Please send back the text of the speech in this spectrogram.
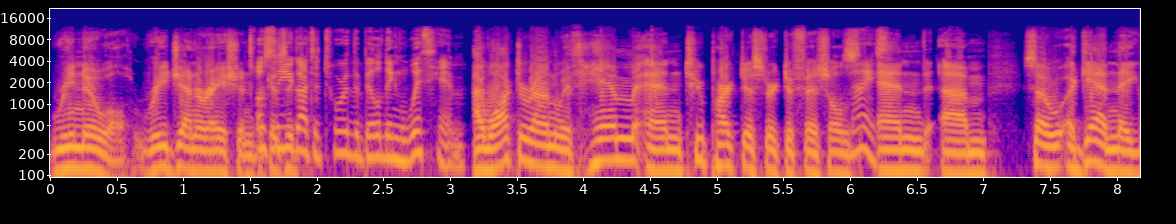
renewal, regeneration. Oh, so you it, got to tour the building with him? I walked around with him and two park district officials, nice. and um, so again, they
